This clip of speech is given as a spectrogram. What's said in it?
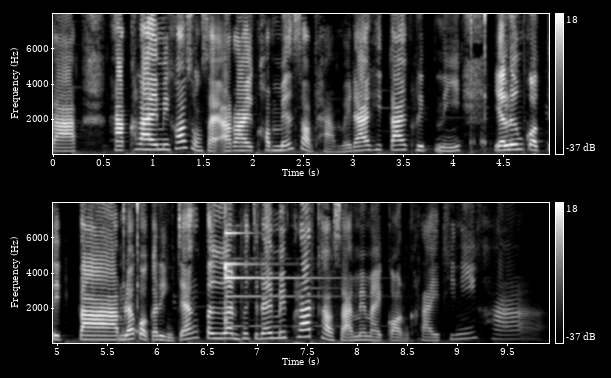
ทราบ หากใครมีข้อสงสัยอะไร คอมเมนต์สอบถามไว้ได้ที่ใต้คลิปนี้ อย่าลืมกดติดตาม และกดกระดิ่งแจ้งเตือน เพื่อจะได้ไม่พลาดข่าวสารใหม่ๆก่อนใครที่นี่ค่ะ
